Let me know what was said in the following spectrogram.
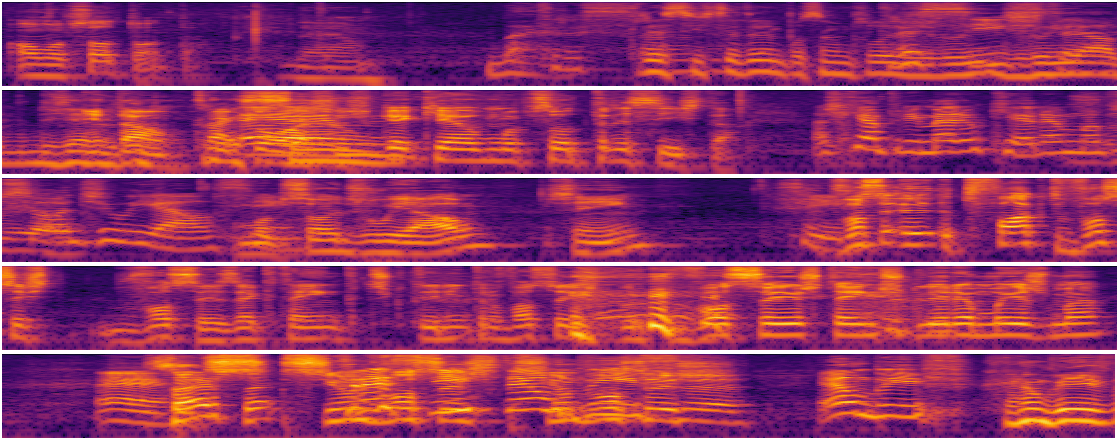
ou uma pessoa tonta. Tracista também pode ser uma pessoa Tracista. desleal, do género. Então, o que é que tu traição. achas? O que é que é uma pessoa tracista? Acho que é a primeira o que era uma pessoa desleal. Sim. Uma pessoa desleal, sim. Sim. Você- eh, de facto, vocês, vocês é que têm que discutir entre vocês, porque vocês têm que escolher a mesma. É. Certo? Se, se um de vocês. É Se um um de bife. vocês É um bife. É um bife.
